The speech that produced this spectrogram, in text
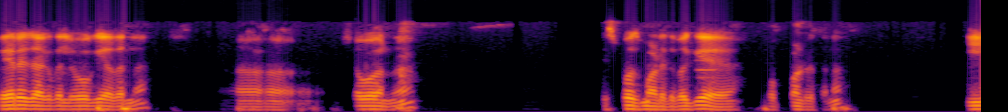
ಬೇರೆ ಜಾಗದಲ್ಲಿ ಹೋಗಿ ಅದನ್ನು ಶವವನ್ನು ಡಿಸ್ಪೋಸ್ ಮಾಡಿದ ಬಗ್ಗೆ ಒಪ್ಕೊಂಡಿರ್ತಾನೆ. ಈ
